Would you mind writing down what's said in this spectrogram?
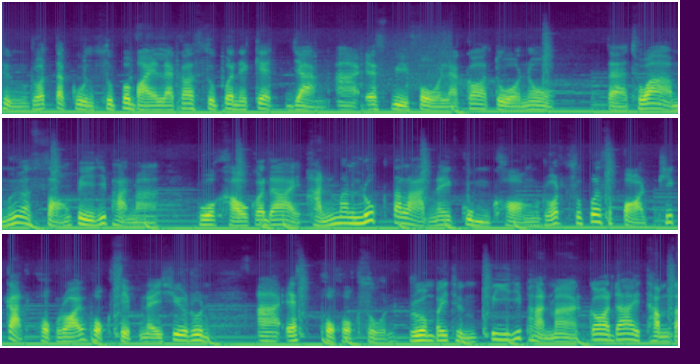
ถึงรถตระกูลซูเปอร์ไบค์และก็ซูเปอร์เนเกตอย่าง RSV4 และก็ตัวโนแต่ทว่าเมื่อ 2 ปีที่ผ่านมา พวกเขาก็ได้หันมาลุกตลาดในกลุ่มของรถซูเปอร์สปอร์ตพิกัด 660 ในชื่อรุ่น RS 660 รวมไปถึงปีที่ผ่านมาก็ได้ทำต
